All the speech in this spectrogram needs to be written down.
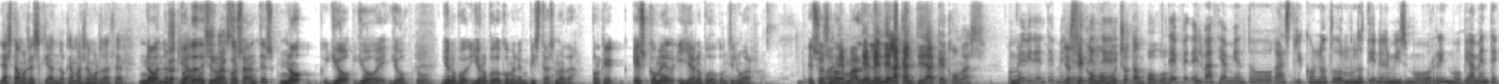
Ya estamos esquiando, ¿qué más hemos de hacer? No? ¿puedo decir una cosa antes? No, yo, yo, eh, yo. Tú, yo, tú. No puedo, yo no puedo comer en pistas nada. Porque es comer y ya no puedo continuar. Eso es No, de- normal, Depende de la cantidad que comas. Hombre, No. evidentemente. Yo sí como mucho tampoco. el vaciamiento gástrico no todo el mundo tiene el mismo ritmo, obviamente.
